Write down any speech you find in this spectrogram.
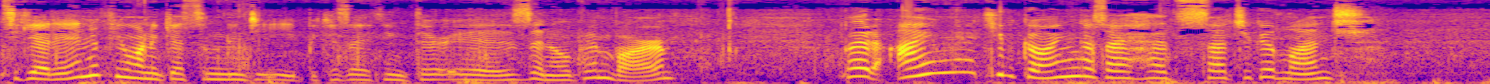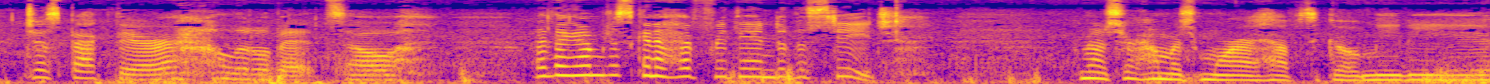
to get in if you want to get something to eat because I think there is an open bar. But I'm gonna keep going because I had such a good lunch just back there a little bit. So I think I'm just gonna head for the end of the stage. I'm not sure how much more I have to go. Maybe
